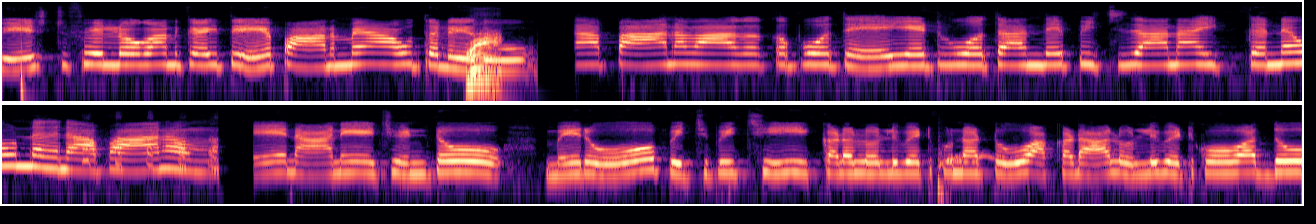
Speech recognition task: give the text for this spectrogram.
వేస్ట్ ఫెల్లో గానికైతే పానమే ఆగుతలేదు. నా పానం ఆగకపోతే ఎటు పోతాందే పిచ్చిదానా ఇక్కడనే ఉన్నది నా పానం. ఏ నానే చింటూ మీరు పిచ్చి పిచ్చి ఇక్కడ లొల్లి పెట్టుకున్నట్టు అక్కడ లొల్లి పెట్టుకోవద్దు.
